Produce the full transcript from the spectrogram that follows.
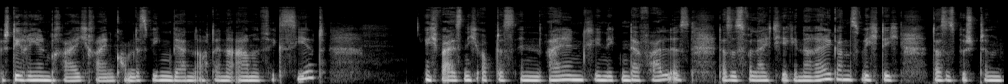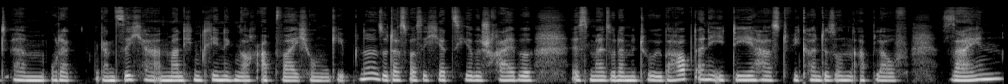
sterilen Bereich reinkommen. Deswegen werden auch deine Arme fixiert ich weiß nicht, ob das in allen Kliniken der Fall ist. Das ist vielleicht hier generell ganz wichtig, dass es bestimmt ähm, oder ganz sicher an manchen Kliniken auch Abweichungen gibt. Ne? Also das, was ich jetzt hier beschreibe, ist mal so, damit du überhaupt eine Idee hast, wie könnte so ein Ablauf sein,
